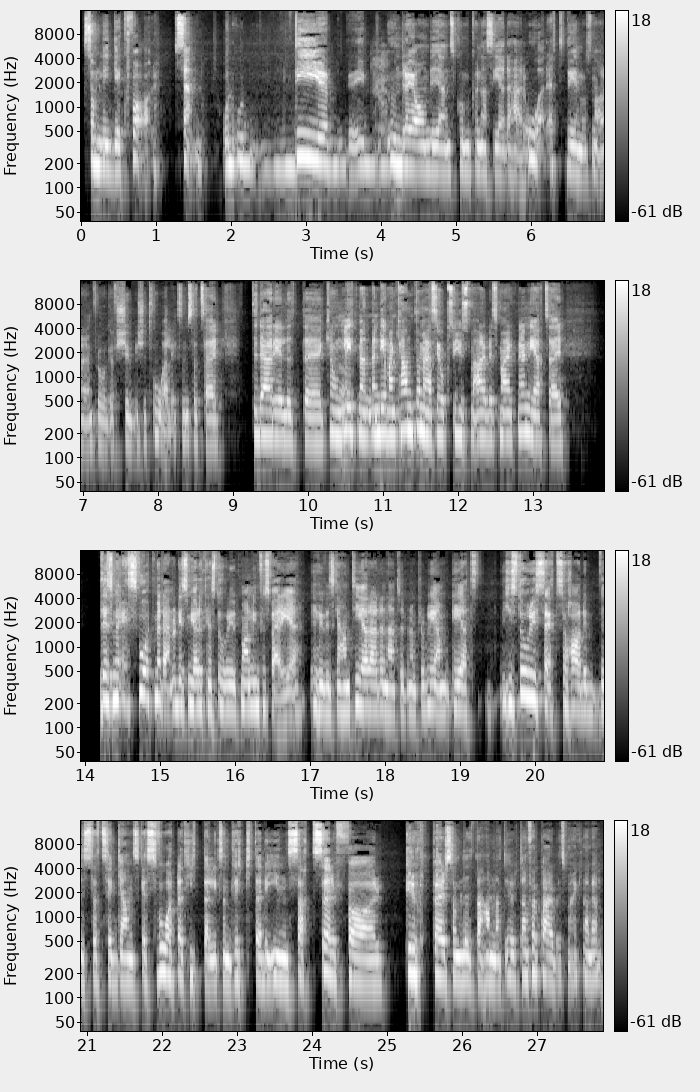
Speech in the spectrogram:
som ligger kvar sen. Och, och det undrar jag om vi ens kommer kunna se det här året. Det är nog snarare en fråga för 2022. Liksom. Så att så här, det där är lite krångligt. Men, men det man kan ta med sig också just med arbetsmarknaden är att så här, det som är svårt med den och det som gör det till en stor utmaning för Sverige i hur vi ska hantera den här typen av problem, det är att historiskt sett så har det visat sig ganska svårt att hitta liksom riktade insatser för grupper som lite har hamnat utanför på arbetsmarknaden.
